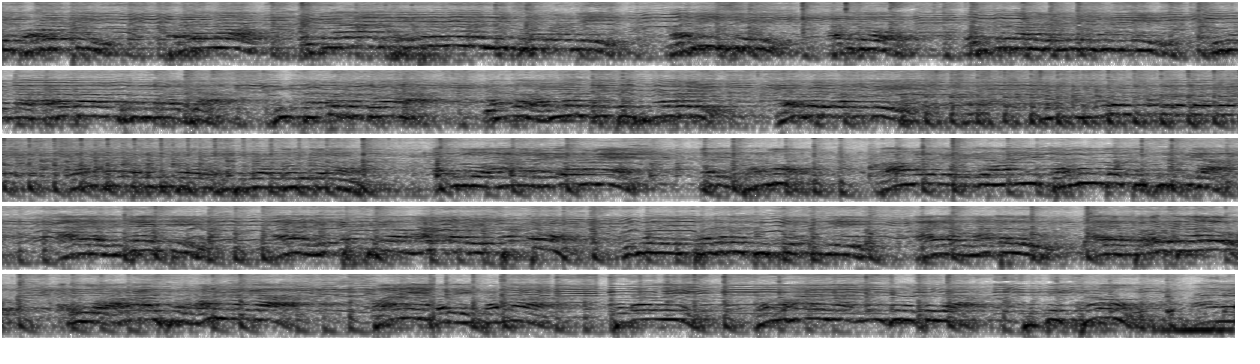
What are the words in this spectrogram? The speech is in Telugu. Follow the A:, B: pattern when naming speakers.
A: మరి భగవతి ప్రజల్లో విజ్ఞాన చైతన్యాన్ని అందించినటువంటి మనీషి అదిగో వస్తున్నారు వెళ్ళినటువంటి ఈ యొక్క మధ్య ఈ ద్వారా ఎంత వందల దగ్గర నిలబడి నిలబడి వారికి అదిగో ఆయన విగ్రహమే. మరి ధర్మం రాముడి విగ్రహాన్ని ధర్మంతో చూసినట్టుగా ఆయన నిజాయితీ వాణి మరి కర్మ పదాల్ని బ్రహ్మాండంగా అందించినట్టుగా ప్రతి క్షణం ఆయన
